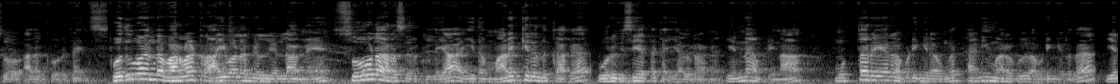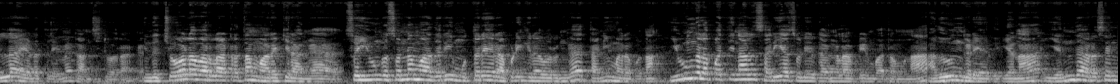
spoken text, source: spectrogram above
ஸோ அதற்கு ஒரு தேங்க்ஸ் பொதுவாக இந்த வரலாற்று ஆய்வாளர்கள் எல்லாமே சோழ அரசு இருக்கு இல்லையா? இதை மறைக்கிறதுக்காக ஒரு விஷயத்தை கையாளுறாங்க. என்ன அப்படின்னா முத்தரையர் அப்படிங்கிறவங்க தனி மரபு அப்படிங்கிறத எல்லா இடத்துலையுமே காமிச்சிட்டு வராங்க. இந்த சோழ வரலாற்றை தான் மறைக்கிறாங்க. ஸோ இவங்க சொன்ன மாதிரி முத்தரையர் அப்படிங்கிறவருங்க தனி மரபு தான். இவங்களை பத்தினாலும் சரியா சொல்லியிருக்காங்களா அப்படின்னு பார்த்தோம்னா அதுவும் கிடையாது. ஏன்னா எந்த அரசன்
